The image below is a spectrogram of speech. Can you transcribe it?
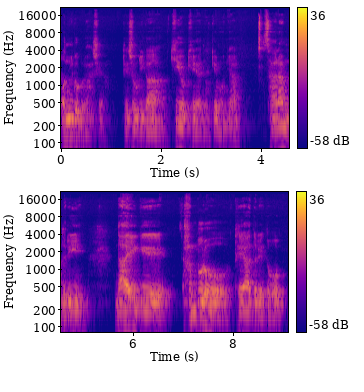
언급을 하셔요. 그래서 우리가 기억해야 될 게 뭐냐? 사람들이 나에게 함부로 대하더라도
